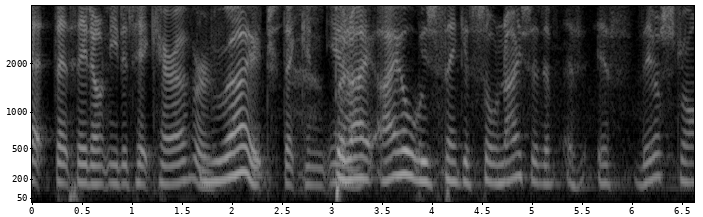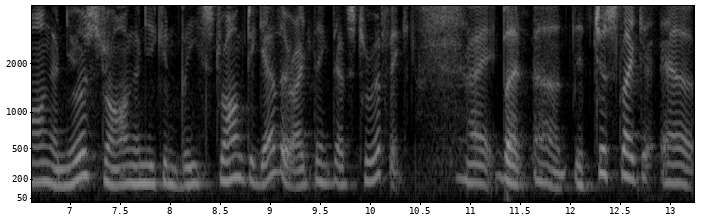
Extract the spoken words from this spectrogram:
That that they don't need to take care of, or Right. that can. But. I, I always think it's so nice that if, if, if they're strong and you're strong and you can be strong together, I think that's terrific. right. But uh, it's just like uh,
